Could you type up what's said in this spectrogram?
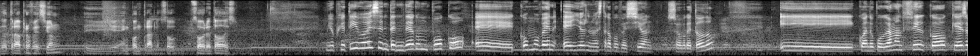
de otra profesión y encontrarlos, sobre todo eso. Mi objetivo es entender un poco eh, cómo ven ellos nuestra profesión, sobre todo, y cuando programan circo, qué es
